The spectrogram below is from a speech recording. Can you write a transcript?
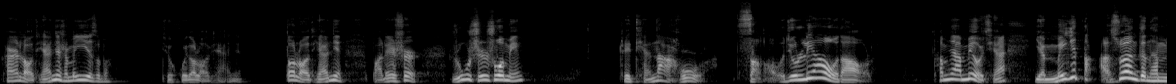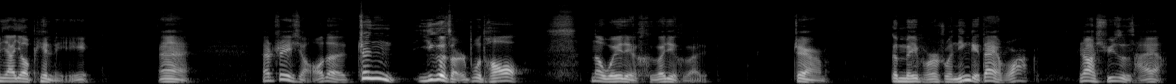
看人老田家什么意思吧。就回到老田家，到老田家把这事儿如实说明。这田大户啊，早就料到了，他们家没有钱，也没打算跟他们家要聘礼。哎，但这小子真一个子儿不掏。那我也得合计合计，这样吧，跟媒婆说，您给带话，让徐子才呀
